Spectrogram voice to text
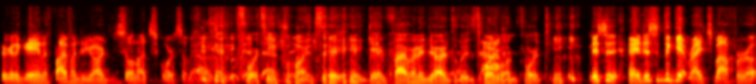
They're going to gain 500 yards and still not score somehow. 14 points. They gain 500 yards, lose 21 14. This is hey, this is the get right spot for uh,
